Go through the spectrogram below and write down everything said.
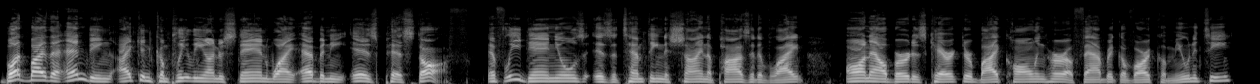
But by the ending, I can completely understand why Ebony is pissed off. If Lee Daniels is attempting to shine a positive light on Alberta's character by calling her a fabric of our community,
